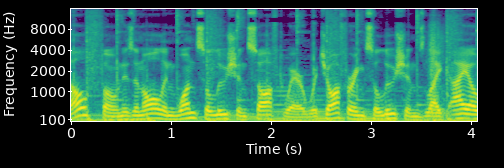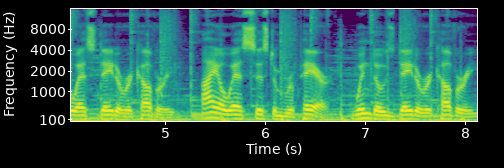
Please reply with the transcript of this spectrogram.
UltFone is an all-in-one solution software which offering solutions like iOS data recovery, iOS system repair, Windows data recovery,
